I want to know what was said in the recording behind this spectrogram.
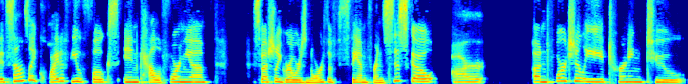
it sounds like quite a few folks in California, especially growers north of San Francisco, are unfortunately turning to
